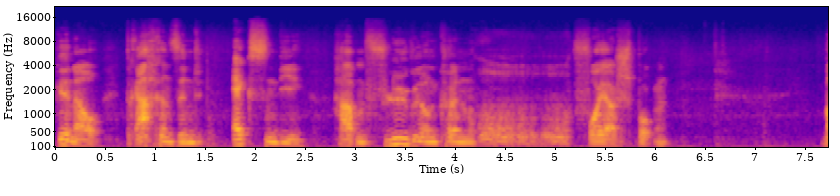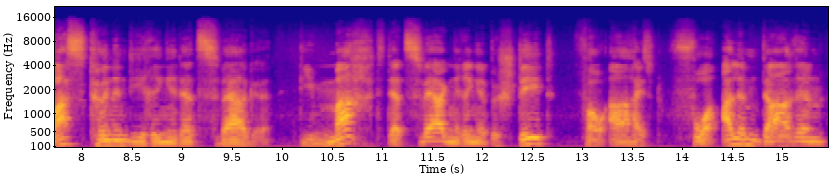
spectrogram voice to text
Genau. Drachen sind Echsen, die haben Flügel und können Feuer spucken. Was können die Ringe der Zwerge? Die Macht der Zwergenringe besteht, VA heißt vor allem darin,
